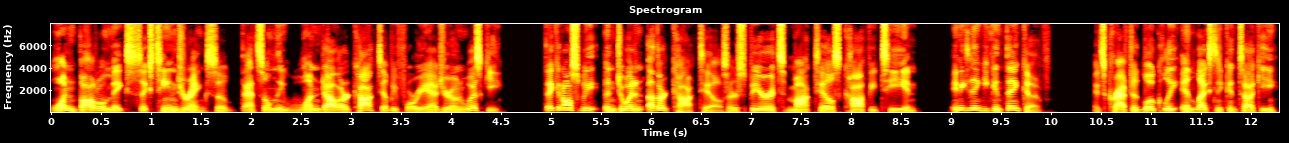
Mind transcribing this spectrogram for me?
One bottle makes 16 drinks, so that's only $1 a cocktail before you add your own whiskey. They can also be enjoyed in other cocktails or spirits, mocktails, coffee, tea, and anything you can think of. It's crafted locally in Lexington, Kentucky,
